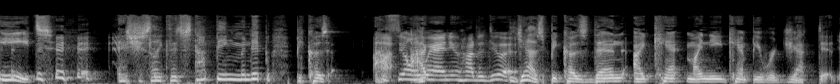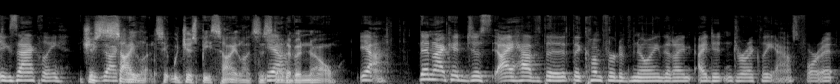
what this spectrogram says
eat." and she's like, "Stop being manipulative." Because It's the only way I knew how to do it. Yes, because then I can't. My need can't be rejected. Exactly. Just exactly. silence. It would just be silence instead Yeah. of a no. Yeah. Then I could just, I have the, the comfort of knowing that I, I didn't directly ask for it.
